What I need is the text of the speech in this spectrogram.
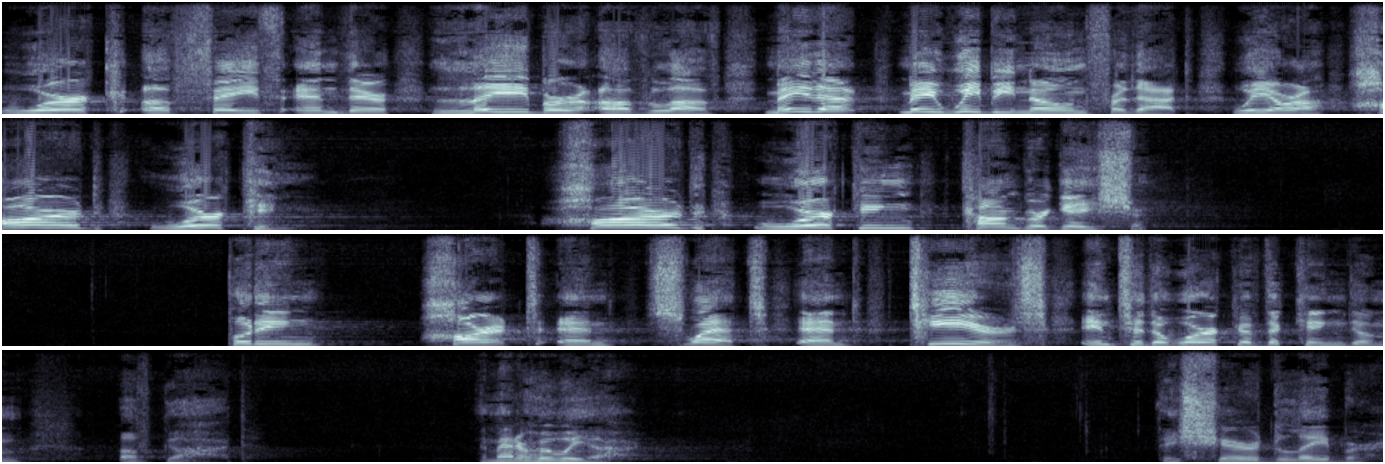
work of faith and their labor of love. May that, may we be known for that. We are a hard working, hard working congregation. Putting heart and sweat and tears into the work of the kingdom of God. No matter who we are. They shared labor.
